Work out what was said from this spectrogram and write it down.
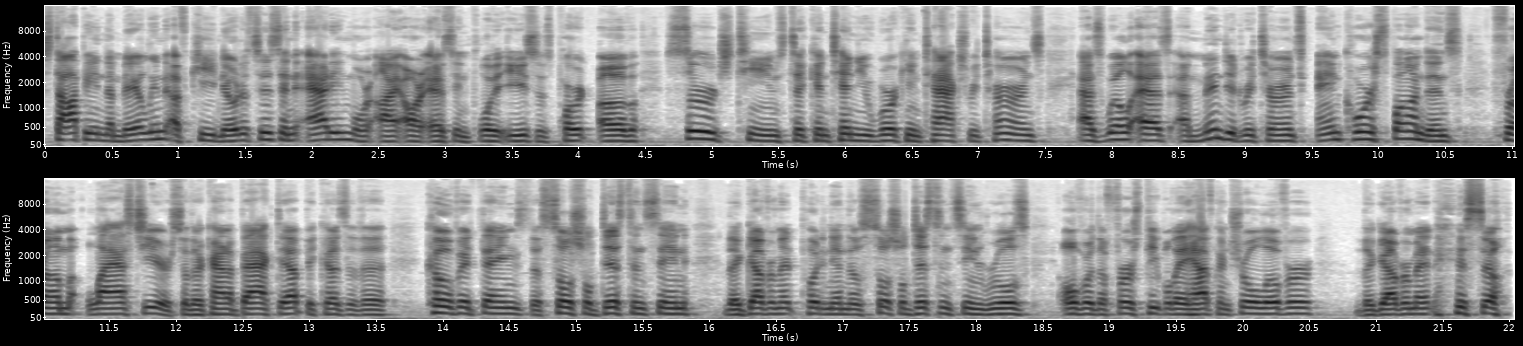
stopping the mailing of key notices and adding more IRS employees as part of surge teams to continue working tax returns, as well as amended returns and correspondence from last year. So they're kind of backed up because of the COVID things, the social distancing, the government putting in those social distancing rules over the first people they have control over, the government. so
